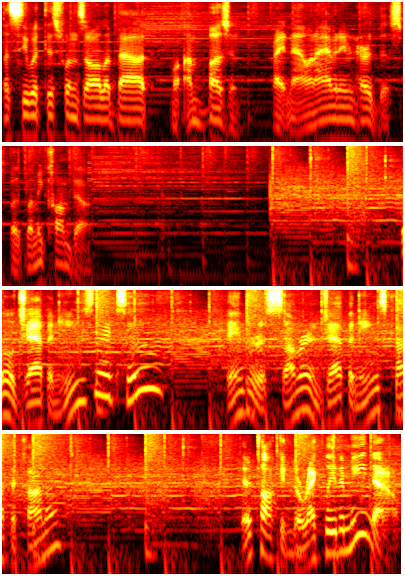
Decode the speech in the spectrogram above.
Let's see what this one's all about. Well, I'm buzzing right now, and I haven't even heard this, but let me calm down. A little Japanese there too? Dangerous Summer in Japanese, katakana? They're talking directly to me now.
